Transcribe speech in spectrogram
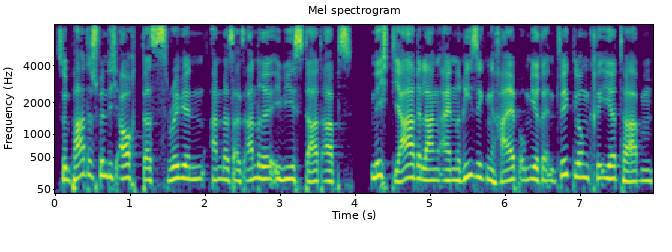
Sympathisch finde ich auch, dass Rivian anders als andere EV-Startups nicht jahrelang einen riesigen Hype um ihre Entwicklung kreiert haben,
